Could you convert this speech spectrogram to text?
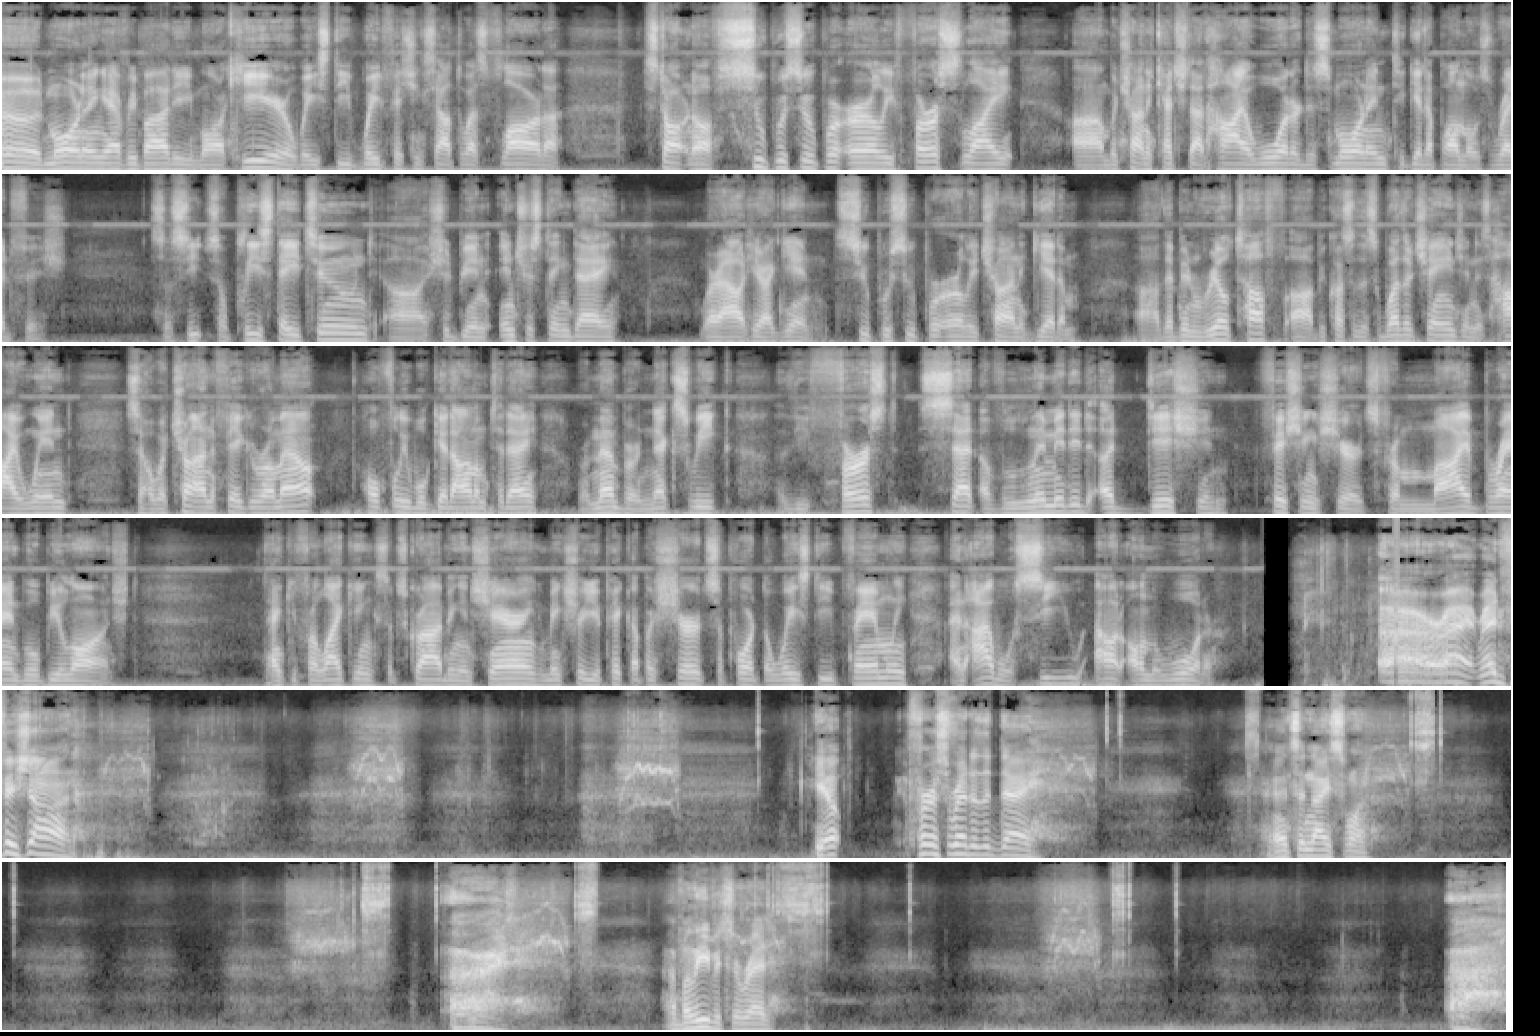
Good morning, everybody. Mark here, waist deep wade fishing, Southwest Florida. Starting off super, super early, first light. Um, we're trying to catch that high water this morning to get up on those redfish. So, see, so please stay tuned. Uh, should be an interesting day. We're out here again, super, super early trying to get them. Uh, they've been real tough uh, because of this weather change and this high wind. So we're trying to figure them out. Hopefully we'll get on them today. Remember, next week, the first set of limited edition fishing shirts from my brand will be launched. Thank you for liking, subscribing, and sharing. Make sure you pick up a shirt, support the Waist Deep family, and I will see you out on the water. All right, redfish on. Yep, first red of the day. It's a nice one. All right. I believe it's a red. Ah.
